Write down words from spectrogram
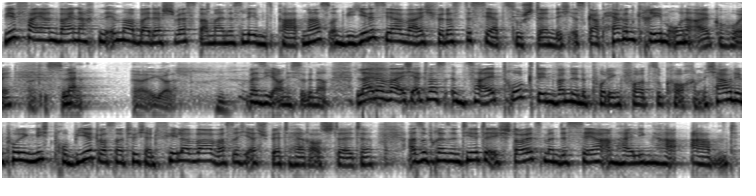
Wir feiern Weihnachten immer bei der Schwester meines Lebenspartners und wie jedes Jahr war ich für das Dessert zuständig. Es gab Herrencreme ohne Alkohol. Ist ja, ja egal. Weiß ich auch nicht so genau. Leider war ich etwas im Zeitdruck, den Vanillepudding vorzukochen. Ich habe den Pudding nicht probiert, was natürlich ein Fehler war, was sich erst später herausstellte. Also präsentierte ich stolz mein Dessert am heiligen ha Abend.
